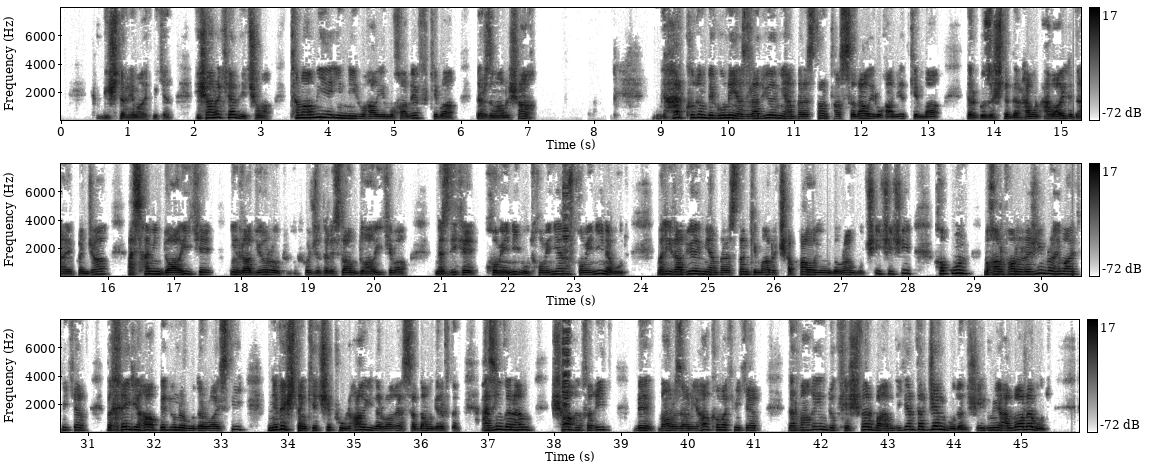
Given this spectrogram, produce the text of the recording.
بیشتر حمایت می‌کرد. اشاره کردید شما. تمامی این نیروهای مخالف که با در زمان شاه هر کدوم بگونه از رادیو میهم پرستان تا صدای روحانیت که ما در گذشته در همون اوایل دهه پنجاه از همین دعایی که این رادیو رو حجت الاسلام دعایی که با نزدیک خمینی بود. خمینی هنوز خمینی نبود. ولی رادیوی میان پرستان که مال چپای اون دوران بود چی چی چی؟ خب اون مخالفان رژیم رو حمایت می‌کرد و خیلی ها بدون رو نوشتن که چه پولهایی در واقع صدام گرفتن. از این ور هم شاه فقید به بارزانی ها کمک می‌کرد. در واقع این دو کشور با هم دیگر در جنگ بودن شیرنی حلوا نبود.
